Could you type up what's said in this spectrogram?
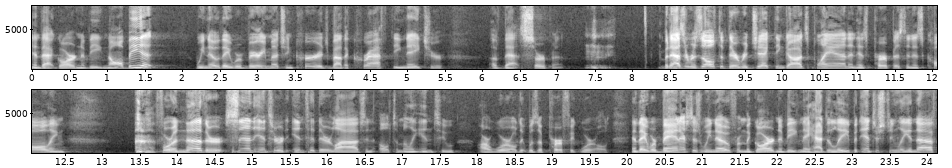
in that Garden of Eden. Albeit, we know they were very much encouraged by the crafty nature of that serpent. but as a result of their rejecting God's plan and his purpose and his calling for another, sin entered into their lives and ultimately into our world. It was a perfect world. And they were banished, as we know, from the Garden of Eden. They had to leave. But interestingly enough,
